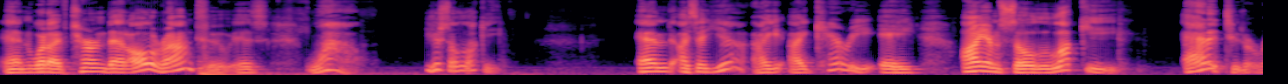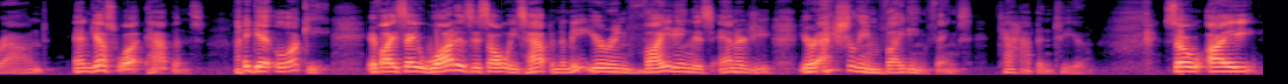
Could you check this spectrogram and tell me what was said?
And what I've turned that all around to is, wow, you're so lucky. And I say, yeah, I, I carry a I am so lucky attitude around. And guess what happens? I get lucky. If I say, Why does this always happen to me? You're inviting this energy. You're actually inviting things to happen to you. So I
